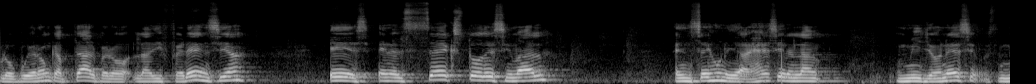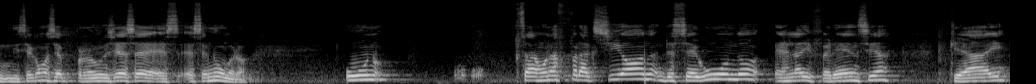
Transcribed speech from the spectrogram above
lo, pudieron captar, pero la diferencia es en el sexto decimal en seis unidades, es decir, en la millones, ni sé cómo se pronuncia ese, ese, número, un, o una fracción de segundo es la diferencia que hay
